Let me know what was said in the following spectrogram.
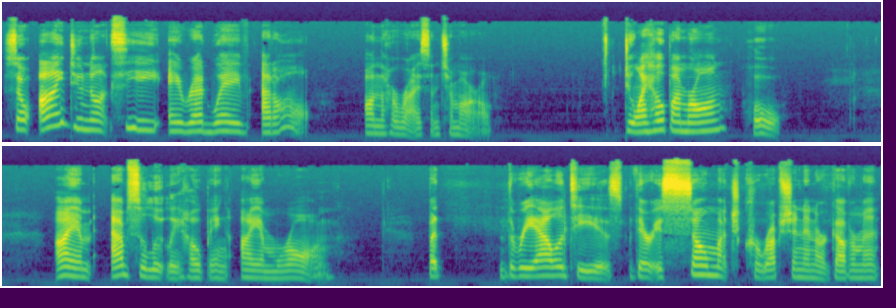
so I do not see a red wave at all on the horizon tomorrow. Do I hope I'm wrong? Oh, I am absolutely hoping I am wrong. But the reality is, there is so much corruption in our government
